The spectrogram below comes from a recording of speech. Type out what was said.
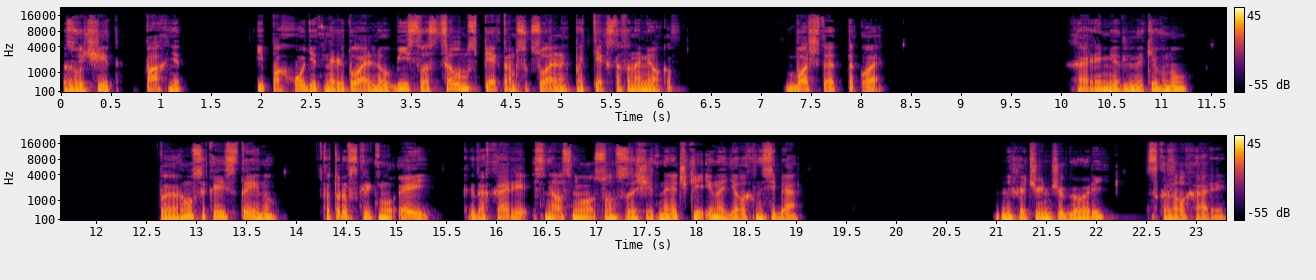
звучит, пахнет и походит на ритуальное убийство с целым спектром сексуальных подтекстов и намеков. Вот что это такое. Харри медленно кивнул. Повернулся к Эйстейну, который вскрикнул «Эй!», когда Харри снял с него солнцезащитные очки и надел их на себя. «Не хочу ничего говорить», — сказал Харри,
